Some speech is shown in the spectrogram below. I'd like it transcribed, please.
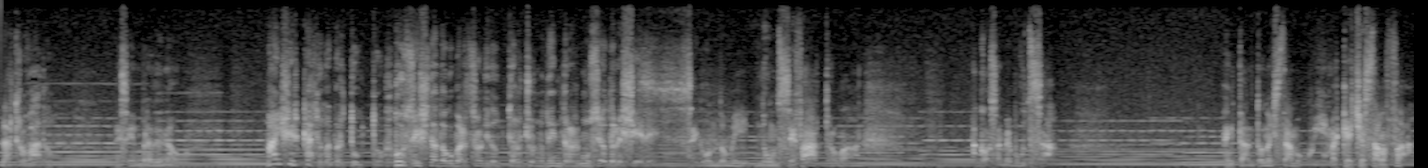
L'ha trovato? Mi sembra di no. Ma hai cercato dappertutto? O sei stato come al solito tutto il giorno dentro al Museo delle Scene? Secondo me non si fa a trovare. La cosa mi puzza. E intanto noi stiamo qui. Ma che ci stiamo a fare?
